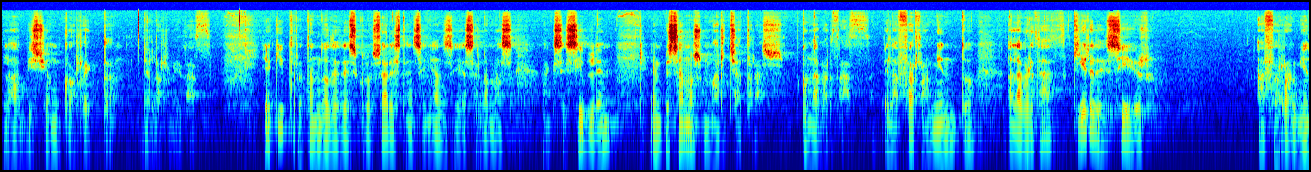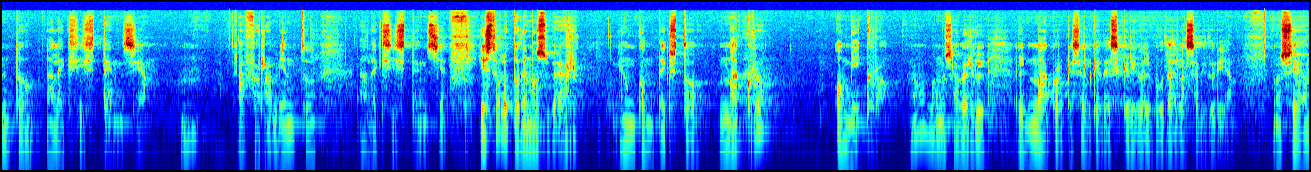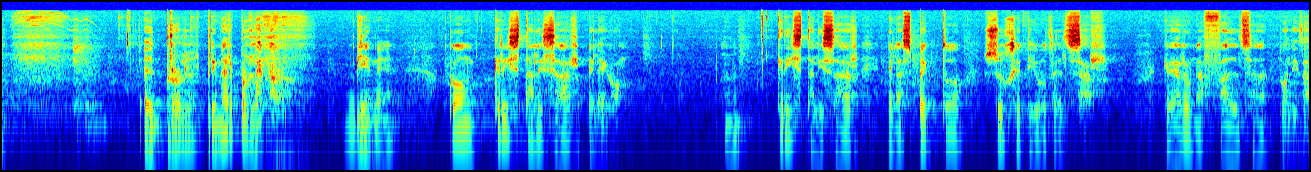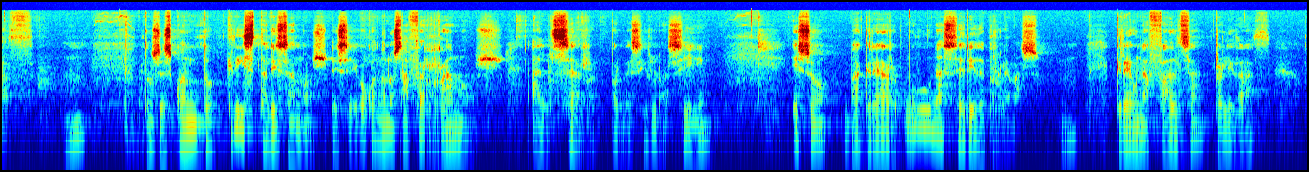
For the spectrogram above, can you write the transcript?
la visión correcta de la realidad. Y aquí tratando de desglosar esta enseñanza y hacerla más accesible, empezamos marcha atrás con la verdad. El aferramiento a la verdad quiere decir aferramiento a la existencia. Aferramiento a la existencia. Y esto lo podemos ver en un contexto macro o micro. Vamos a ver el, macro, que es el que describe el Buda de la sabiduría. O sea, el primer problema viene con cristalizar el ego, cristalizar el aspecto subjetivo del ser, crear una falsa dualidad. Entonces, cuando cristalizamos ese ego, cuando nos aferramos al ser, por decirlo así, eso va a crear una serie de problemas. Crea una falsa realidad,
